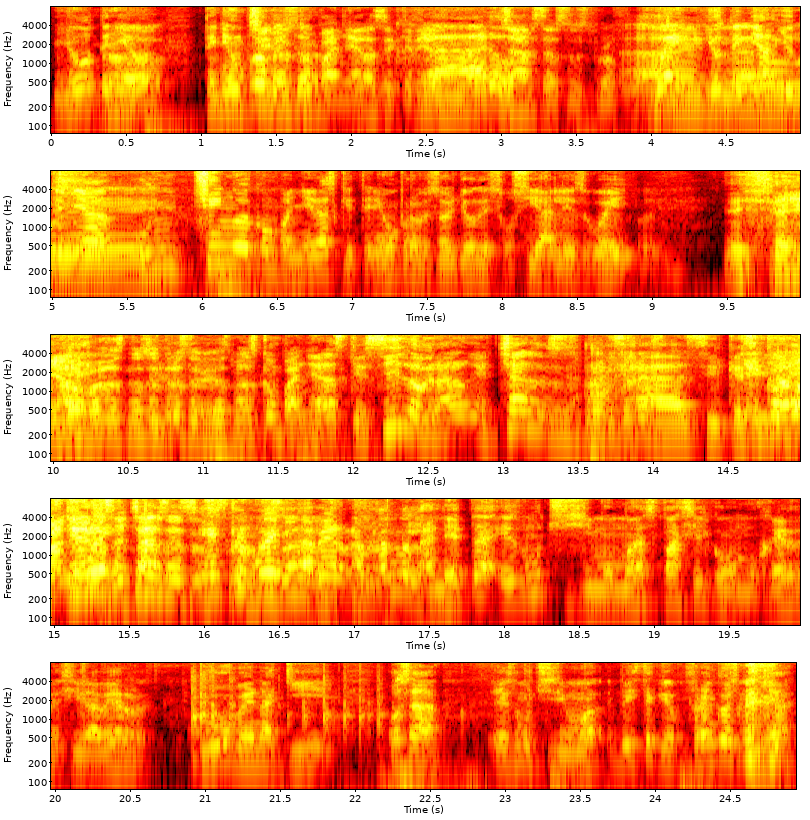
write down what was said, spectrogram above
Yo tenía, Bro, tenía un chingo de profesor. compañeras se querían Claro. echarse a sus profesores. Güey, yo claro, tenía, yo tenía un chingo de compañeras que tenía un profesor yo de sociales, güey. Huevos, nosotros tuvimos más compañeras que sí lograron echarse a sus profesores. Ajá, sí, que que sí. compañeros Es que, güey, echarse a sus Es que, güey, profesoras. a ver, hablando la neta, es muchísimo más fácil como mujer decir, a ver, tú ven aquí, o sea, es muchísimo más, viste que Franco Escamilla,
